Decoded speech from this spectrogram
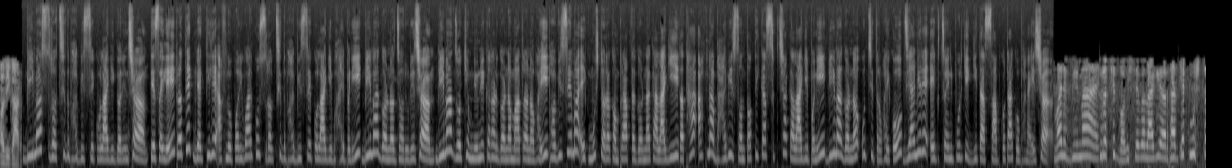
अधिकार। बिमा सुरक्षित भविष्यको लागि गरिन्छ। त्यसैले प्रत्येक व्यक्तिले आफ्नो परिवारको सुरक्षित भविष्यको लागि भए पनि बिमा गर्न जरुरी छ। बिमा जोखिम न्यूनीकरण गर्न मात्र नभई भविष्यमा एक मुष्ट रकम प्राप्त गर्नका लागि तथा आफ्ना भावी सन्ततिका शिक्षाका लागि पनि बिमा गर्न उचित रहेको ज्यामिरे एक चैनपुरकी गीता सापकोटाको भनाइ छ। मैले बिमा सुरक्षित भविष्यको लागि अर्थात् एकमुष्ट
